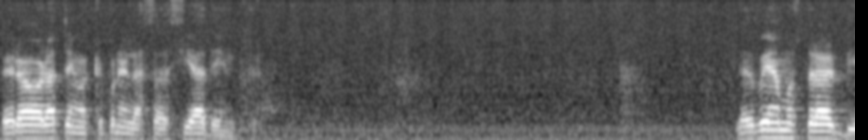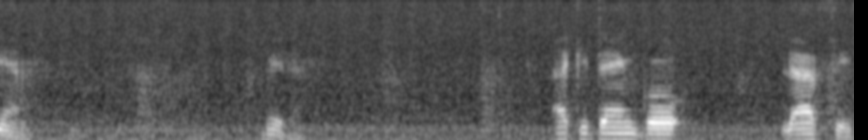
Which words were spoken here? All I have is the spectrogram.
Pero ahora tengo que ponerlas hacia adentro. Les voy a mostrar bien. Miren. Aquí tengo la ficha.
